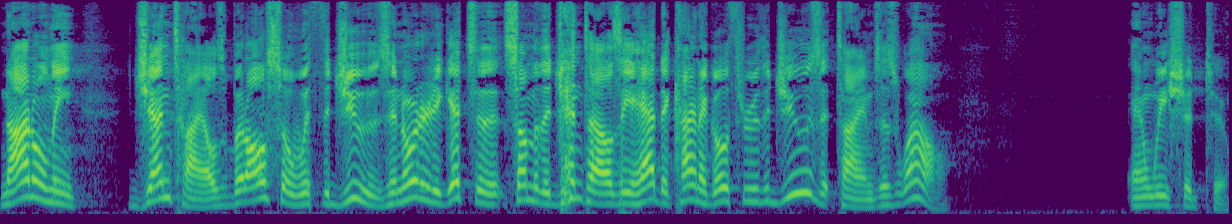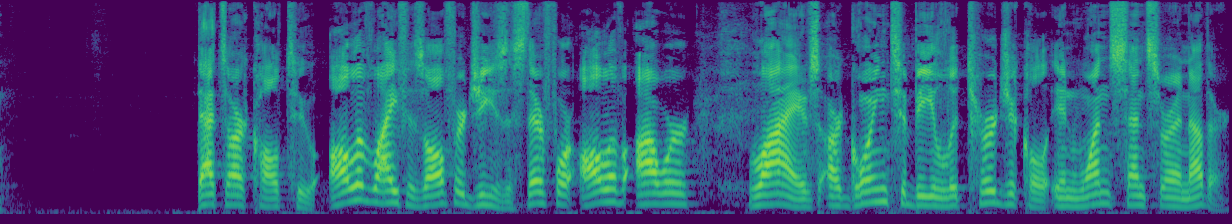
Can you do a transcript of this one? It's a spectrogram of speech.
not only Gentiles, but also with the Jews. In order to get to some of the Gentiles, he had to kind of go through the Jews at times as well. And we should too. That's our call too. All of life is all for Jesus. Therefore, all of our lives are going to be liturgical in one sense or another.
